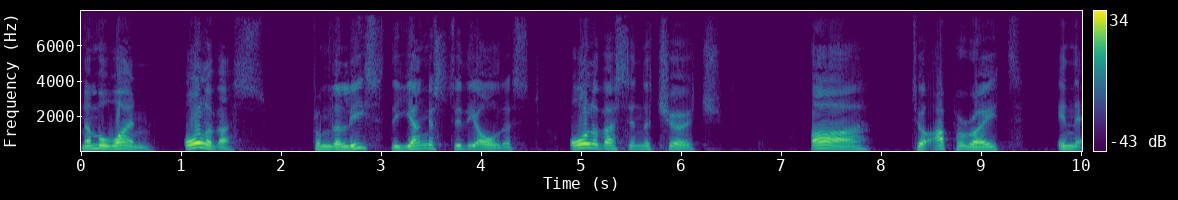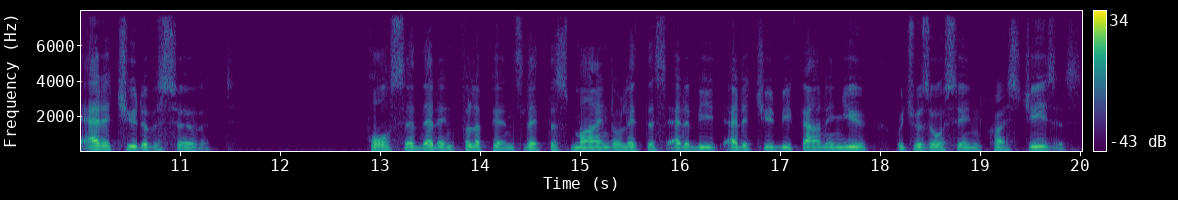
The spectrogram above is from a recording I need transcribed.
Number one, all of us, from the least, the youngest to the oldest, all of us in the church are to operate in the attitude of a servant. Paul said that in Philippians, let this mind or let this attitude be found in you, which was also in Christ Jesus.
